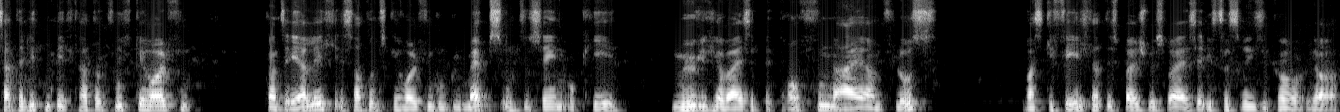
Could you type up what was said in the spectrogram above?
Satellitenbild hat uns nicht geholfen, ganz ehrlich. Es hat uns geholfen, Google Maps, um zu sehen, okay, möglicherweise betroffen, nahe am Fluss. Was gefehlt hat, ist beispielsweise, ist das Risiko ja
